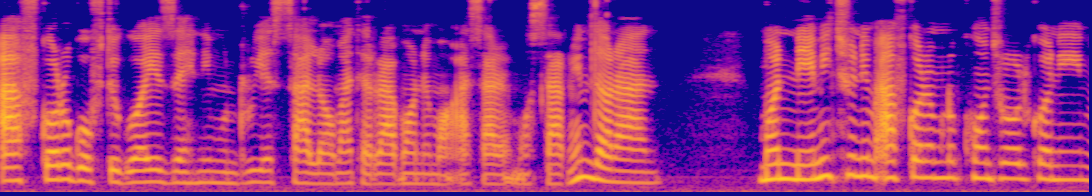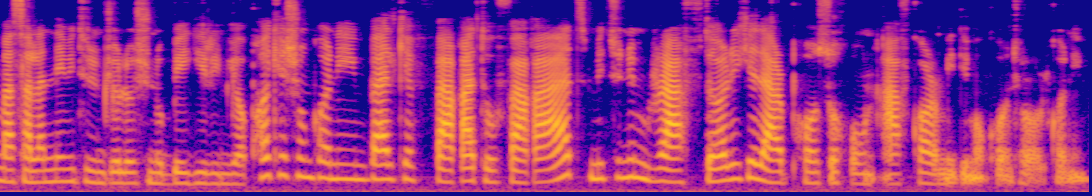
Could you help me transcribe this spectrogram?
افکار و گفتگوهای ذهنیمون روی سلامت روان ما اثر مستقیم دارن. ما نمی‌تونیم افکارمون رو کنترل کنیم مثلا نمی‌تونیم جلوشون رو بگیریم یا پاکشون کنیم بلکه فقط و فقط می‌تونیم رفتاری که در پاسخ اون افکار میدیم و کنترل کنیم.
